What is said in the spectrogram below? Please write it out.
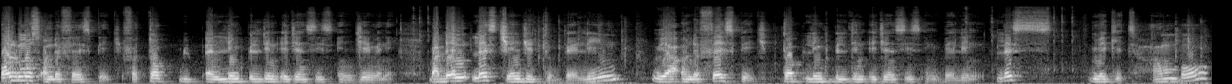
almost on the first page for top uh, link building agencies in Germany. But then let's change it to Berlin. We are on the first page, top link building agencies in Berlin. Let's make it Hamburg.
